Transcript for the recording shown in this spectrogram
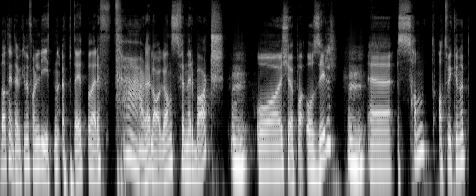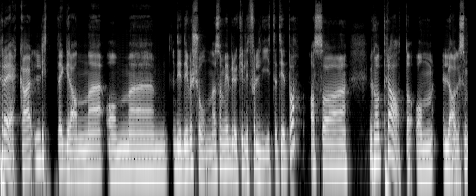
Da tenkte jeg vi kunne få en liten update på det fæle laget hans, Fenerbahçe, Mm. og kjøpet av Ozil. Mm. Eh, samt at vi kunne preka litt grann om eh, de divisjonene som vi bruker litt for lite tid på. Altså, vi kan jo prate om lag som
